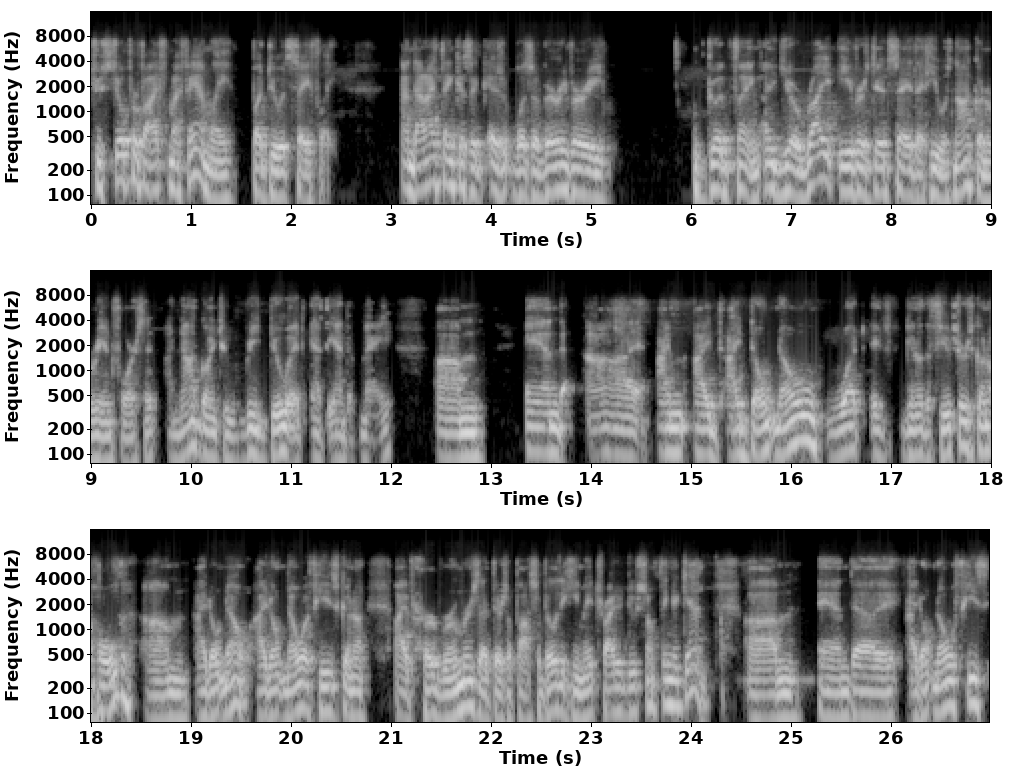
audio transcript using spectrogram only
to still provide for my family, but do it safely. And that I think is, a, is was a very, very good thing. You're right. Evers did say that he was not going to reinforce it. I'm not going to redo it at the end of May. Um, and uh, I'm I, I don't know what is you know the future is going to hold. Um, I don't know. I don't know if he's going to. I've heard rumors that there's a possibility he may try to do something again, um, and uh, I don't know if he's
